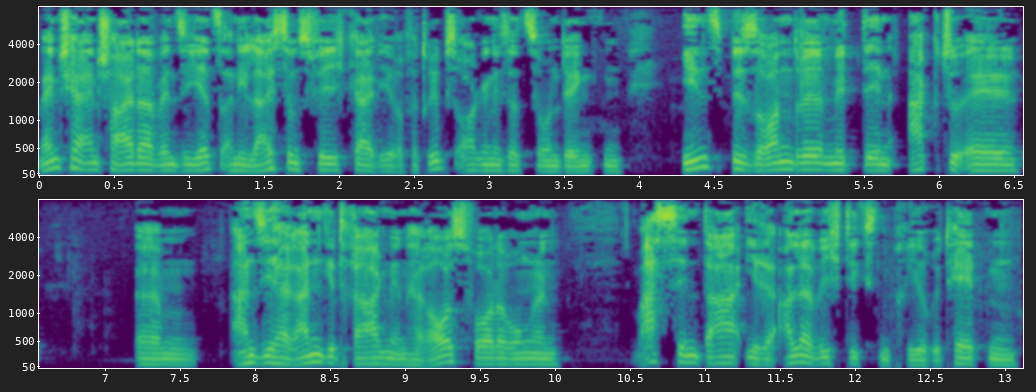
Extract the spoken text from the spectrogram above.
Mensch, Herr Entscheider, wenn Sie jetzt an die Leistungsfähigkeit Ihrer Vertriebsorganisation denken, insbesondere mit den aktuell ähm, an Sie herangetragenen Herausforderungen, was sind da Ihre allerwichtigsten Prioritäten?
